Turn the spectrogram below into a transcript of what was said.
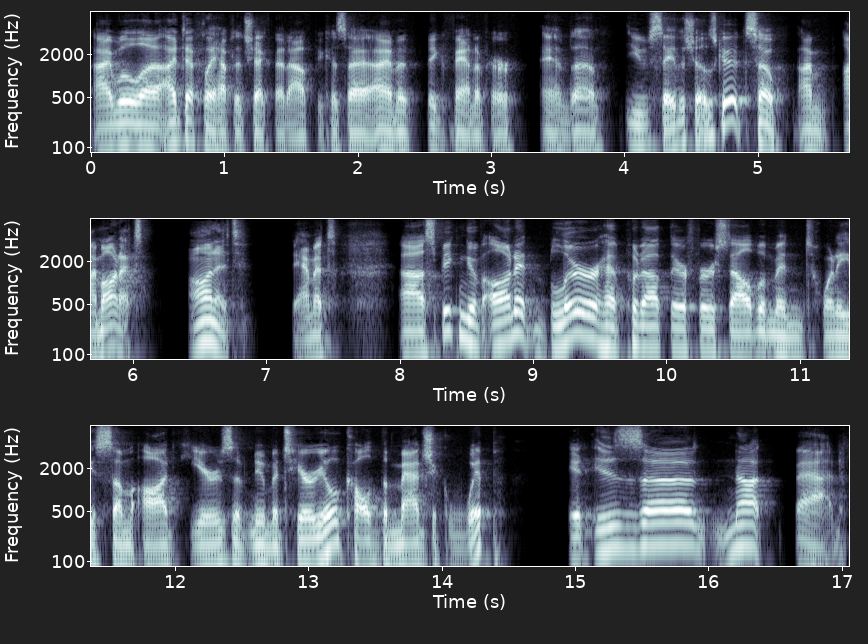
I will. Uh, I definitely have to check that out because I, I'm a big fan of her, and uh, you say the show's good, so I'm I'm on it. On it. Damn it. Uh, speaking of on it, Blur have put out their first album in 20 some odd years of new material called The Magic Whip. It is uh, not bad.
